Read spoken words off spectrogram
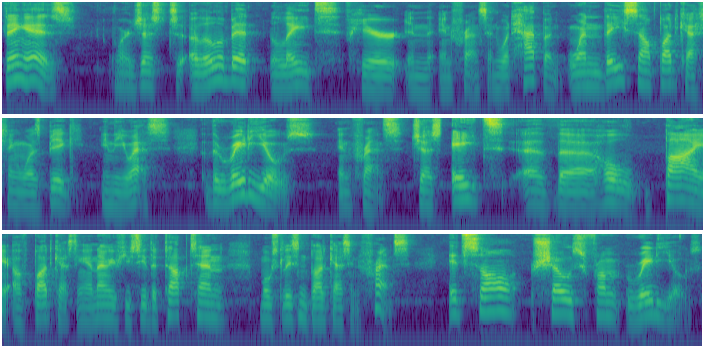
thing is we're just a little bit late here in in France. And what happened when they saw podcasting was big in the US the radios in France just ate uh, the whole pie of podcasting. And now if you see the top 10 most listened podcasts in France it's all shows from radios.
